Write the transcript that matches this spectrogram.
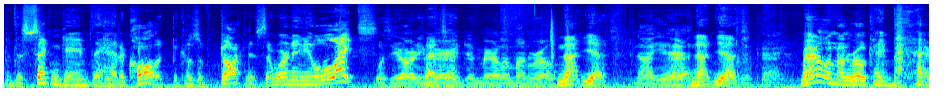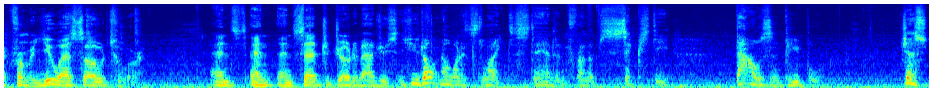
But the second game, they had to call it because of darkness. There weren't any lights. Was he already That's married it. to Marilyn Monroe? Not yet. Not yet. Not yet. Okay. Marilyn Monroe came back from a USO tour and, and, and said to Joe DiMaggio, he says, You don't know what it's like to stand in front of 60,000 people just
